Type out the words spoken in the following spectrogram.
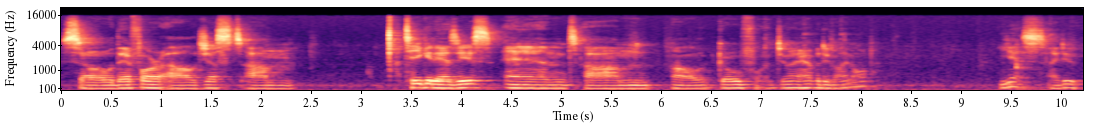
So therefore I'll just um, take it as is and um, I'll go for do I have a divine orb? Yes I do.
